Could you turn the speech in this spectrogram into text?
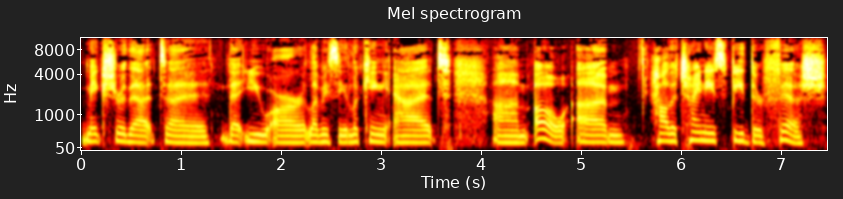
make sure that, uh, that you are, let me see, looking at um, oh, um, how the Chinese feed their fish,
